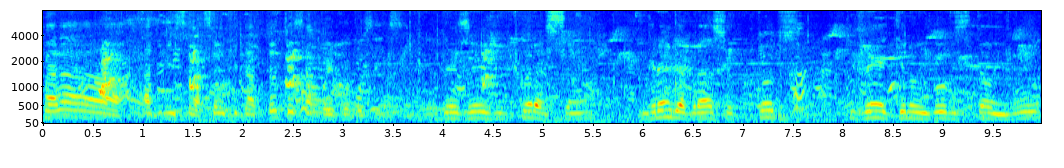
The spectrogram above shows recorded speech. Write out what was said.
para a administração que dá tanto esse apoio para vocês. Eu desejo de coração um grande abraço a todos que vêm aqui no Embu visitar o Embu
